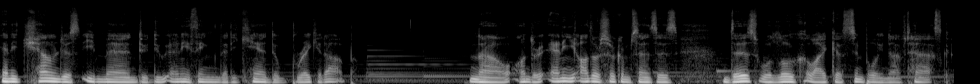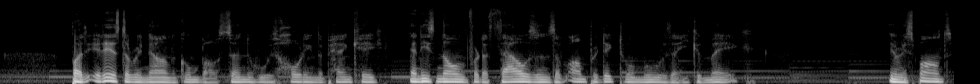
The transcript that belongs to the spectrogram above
and he challenges Ip Man to do anything that he can to break it up. Now, under any other circumstances, this would look like a simple enough task. But it is the renowned Gong Bao Sen who is holding the pancake, and he's known for the thousands of unpredictable moves that he could make. In response,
